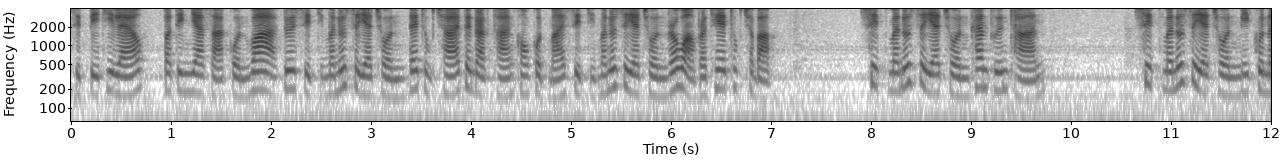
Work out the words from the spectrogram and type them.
70 ปีที่แล้ว ปฏิญญาสากลว่าด้วยสิทธิมนุษยชนได้ถูกใช้เป็นหลักฐานของกฎหมายสิทธิมนุษยชนระหว่างประเทศทุกฉบับ สิทธิมนุษยชนขั้นพื้นฐาน สิทธิมนุษยชนมีคุณ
